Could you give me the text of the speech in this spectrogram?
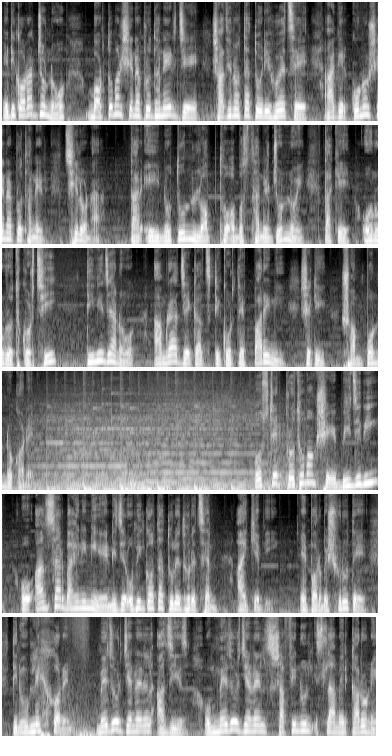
এটি করার জন্য বর্তমান সেনাপ্রধানের যে স্বাধীনতা তৈরি হয়েছে আগের কোনো সেনাপ্রধানের ছিল না। তার এই নতুন লব্ধ অবস্থানের জন্যই তাকে অনুরোধ করছি, তিনি যেন আমরা যে কাজটি করতে পারিনি সেটি সম্পন্ন করেন। পোস্টের প্রথম অংশে বিজিবি ও আনসার বাহিনী নিয়ে নিজের অভিজ্ঞতা তুলে ধরেছেন আইকেবি এ পর্বে শুরুতে তিনি উল্লেখ করেন, মেজর জেনারেল আজিজ ও মেজর জেনারেল শাফিনুল ইসলামের কারণে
